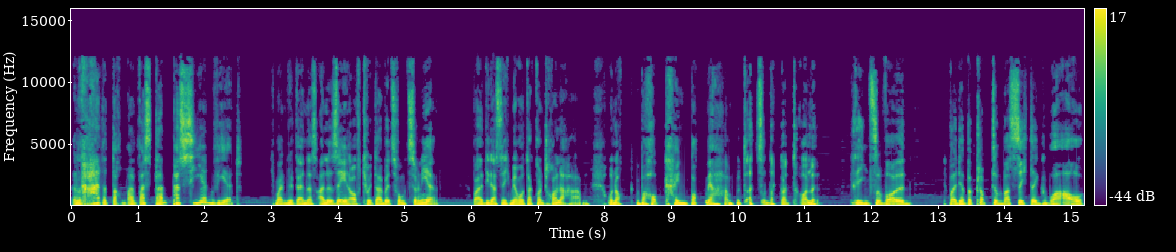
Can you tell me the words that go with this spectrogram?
Dann ratet doch mal, was dann passieren wird. Ich meine, wir werden das alle sehen. Auf Twitter wird's funktionieren, weil die das nicht mehr unter Kontrolle haben und auch überhaupt keinen Bock mehr haben, das unter Kontrolle kriegen zu wollen weil der bekloppte Bass sich denkt, wow,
